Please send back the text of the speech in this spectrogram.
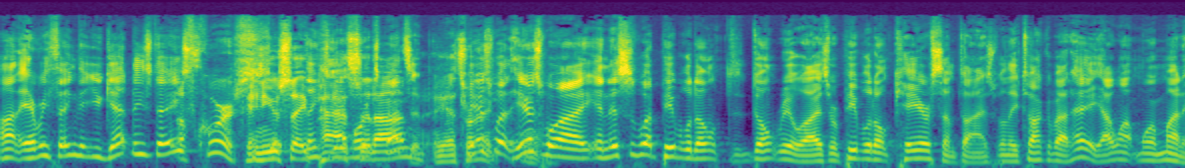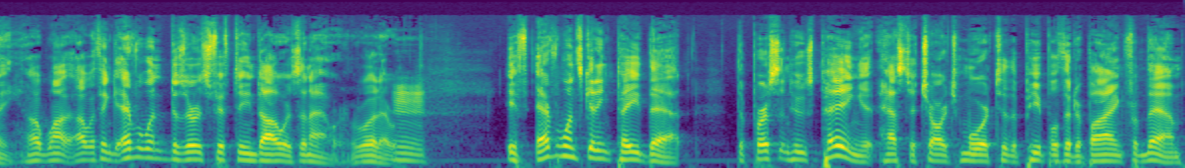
on everything that you get these days? Of course. Can you say things get pass more it on? expensive. That's here's right. What, here's Yeah. why, and this is what people don't don't realize, or people don't care sometimes when they talk about, "Hey, I want more money. I want. I would think everyone deserves fifteen dollars an hour or whatever." Hmm. If everyone's getting paid that, the person who's paying it has to charge more to the people that are buying from them.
